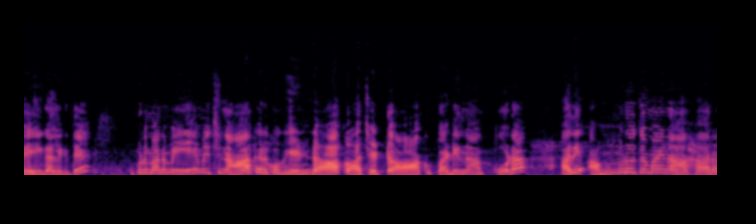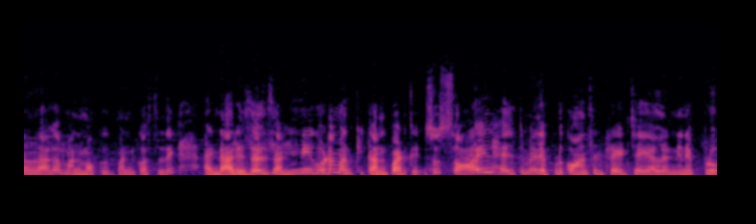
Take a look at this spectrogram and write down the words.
చేయగలిగితే ఇప్పుడు మనం ఏమి ఇచ్చిన ఆఖరికి ఒక ఎండు ఆకు ఆ చెట్టు ఆకు పడినా కూడా అది అమృతమైన ఆహారం లాగా మన మొక్కకు పనికొస్తుంది. అండ్ ఆ రిజల్ట్స్ అన్నీ కూడా మనకి కనపడతాయి. సో సాయిల్ హెల్త్ మీద ఎప్పుడు కాన్సన్ట్రేట్ చేయాలని నేను ఎప్పుడు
